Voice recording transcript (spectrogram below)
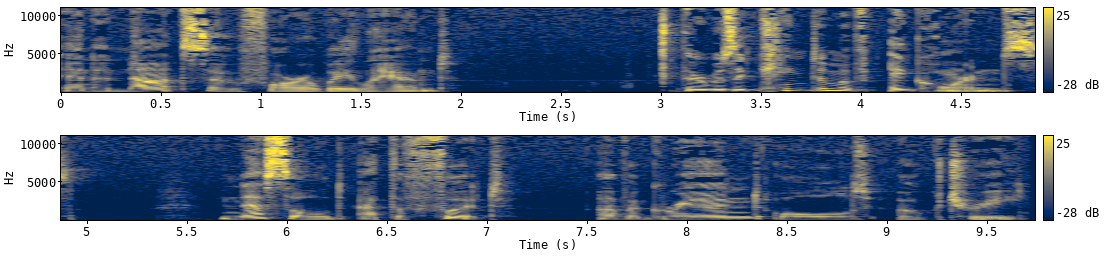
in a not so far away land, there was a kingdom of acorns nestled at the foot of a grand old oak tree.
